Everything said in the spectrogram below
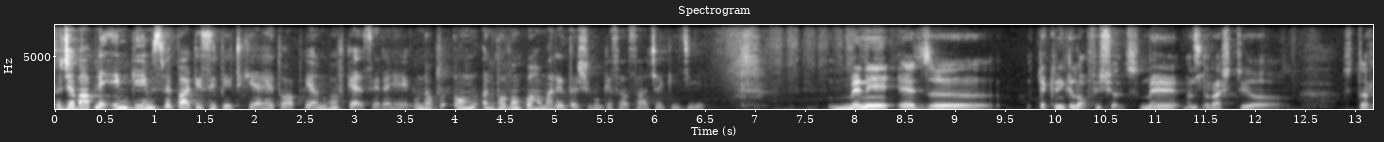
तो जब आपने इन गेम्स में पार्टिसिपेट किया है तो आपके अनुभव कैसे रहे? उन उन अनुभवों को हमारे दर्शकों के साथ साझा कीजिए। मैंने एज टेक्निकल ऑफिशियल्स मैं अंतर्राष्ट्रीय स्तर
